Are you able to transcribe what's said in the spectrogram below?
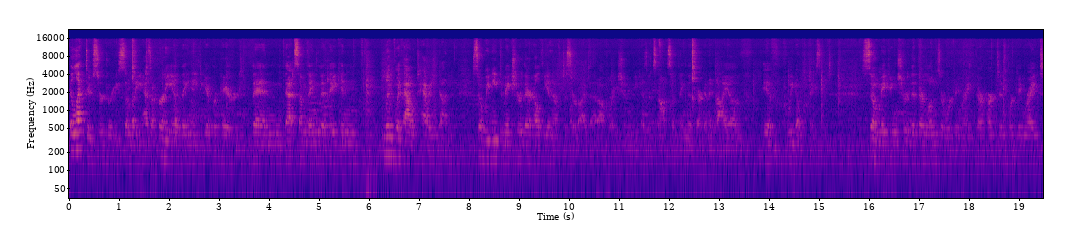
elective surgery, somebody has a hernia they need to get repaired, then that's something that they can live without having done. So we need to make sure they're healthy enough to survive that operation because it's not something that they're gonna die of if we don't fix it. So making sure that their lungs are working right, their heart is working right,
